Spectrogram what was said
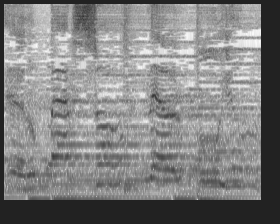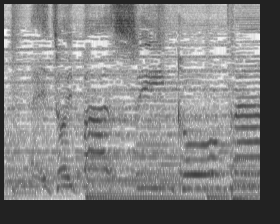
ero perso nel buio e i tuoi passi incontrai.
